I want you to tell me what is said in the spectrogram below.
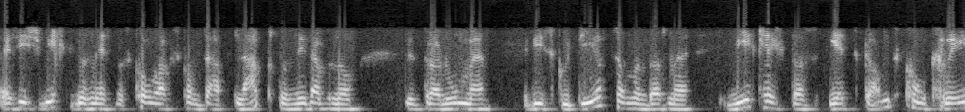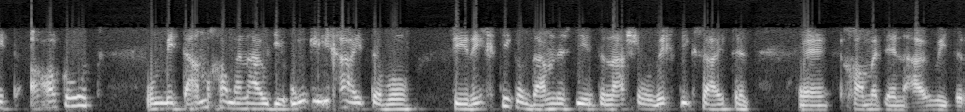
es ist wichtig, dass man jetzt das COVAX-Konzept lebt und nicht einfach noch daran diskutiert, sondern dass man wirklich das jetzt ganz konkret angeht und mit dem kann man auch die Ungleichheiten, wo sie richtig und Amnesty International richtig gesagt hat, äh, kann man dann auch wieder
